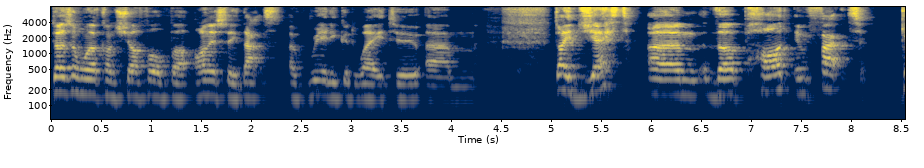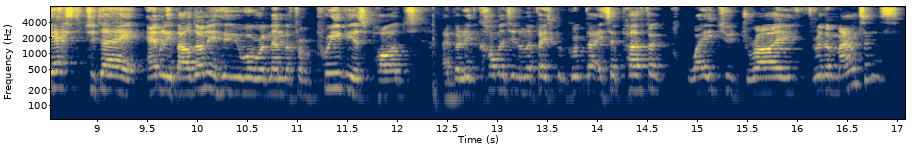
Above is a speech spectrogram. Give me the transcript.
Doesn't work on shuffle, but honestly, that's a really good way to um, digest um, the pod. In fact, guest today, Emily Baldoni, who you will remember from previous pods, I believe commented on the Facebook group that it's a perfect way to drive through the mountains.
